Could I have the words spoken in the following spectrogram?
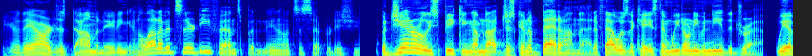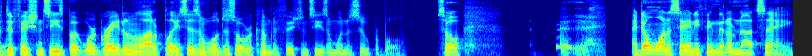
here they are just dominating. And a lot of it's their defense, but you know it's a separate issue. But generally speaking, I'm not just going to bet on that. If that was the case, then we don't even need the draft. We have deficiencies, but we're great in a lot of places, and we'll just overcome deficiencies and win a Super Bowl. So uh, I don't want to say anything that I'm not saying.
